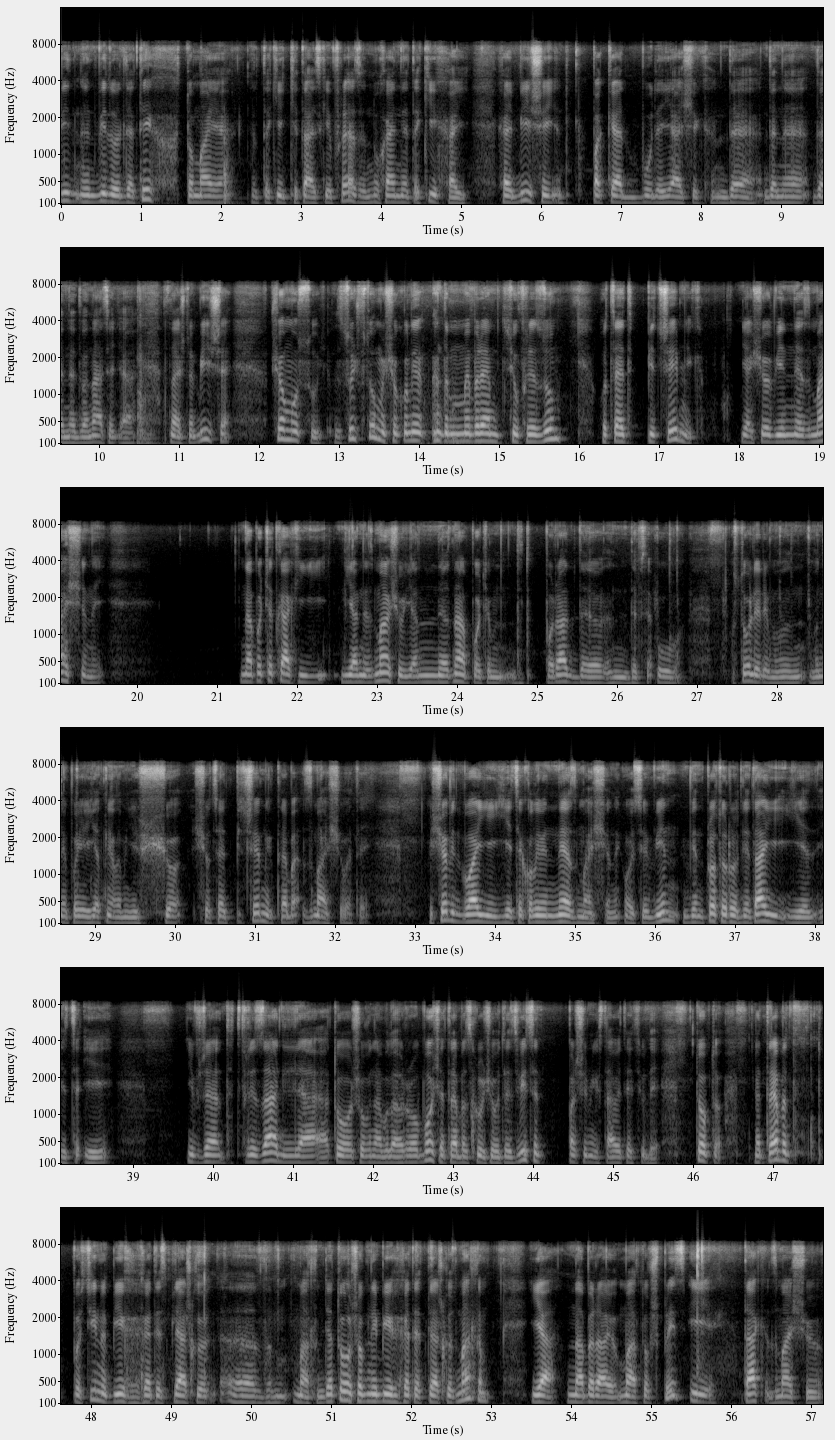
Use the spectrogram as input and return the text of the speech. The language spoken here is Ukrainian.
від- відео для тих, хто має такі китайські фрези. Ну, хай не такі, хай, хай більший пакет буде ящик, де, де, не, де не 12, а значно більше. В чому суть? Суть в тому, що коли ми беремо цю фрезу, оцей підшипник, якщо він не змащений, на початках я не змащую, я не знав, потім порад, де, де все у, у столярів, вон- вони пояснили мені, що, що цей підшипник треба змащувати. І що відбувається, коли він не змащений? Ось він, він просто розлітає і, і, і, вже фреза для того, щоб вона була робоча, треба скручувати звідси, підшипник ставити сюди. Тобто треба постійно бігати з пляшкою е, з маслом. Для того, щоб не бігати з пляшкою з маслом, я набираю масло в шприц і так змащую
